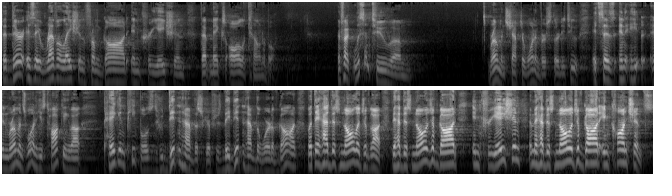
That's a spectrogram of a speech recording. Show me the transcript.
that there is a revelation from God in creation that makes all accountable. In fact, listen to um, Romans chapter 1 and verse 32. It says in, he, in Romans 1, he's talking about pagan peoples who didn't have the scriptures, they didn't have the word of God, but they had this knowledge of God. They had this knowledge of God in creation, and they had this knowledge of God in conscience.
